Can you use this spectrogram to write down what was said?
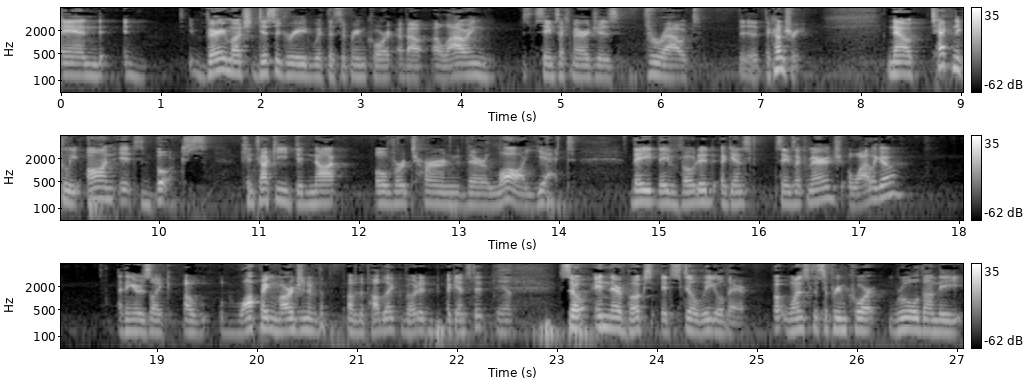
and very much disagreed with the Supreme Court about allowing same-sex marriages throughout the, the country. Now, technically, on its books, Kentucky did not overturn their law yet. They they voted against same sex marriage a while ago. I think it was like a whopping margin of the of the public voted against it. Yep. So in their books, it's still legal there. But once the Supreme Court ruled on the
